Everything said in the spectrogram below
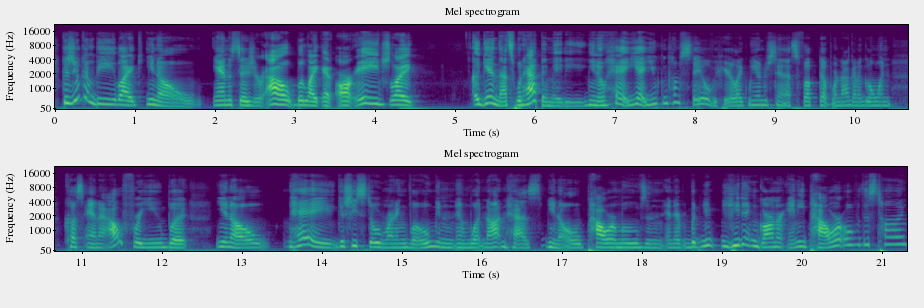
because you can be like you know anna says you're out but like at our age like again that's what happened maybe you know hey yeah you can come stay over here. Like we understand that's fucked up. We're not gonna go and cuss anna out for you but you know hey because she's still running vogue and, and whatnot and has you know power moves and, and every but you, he didn't garner any power over this time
